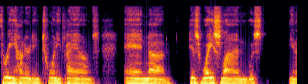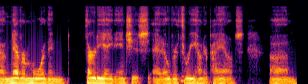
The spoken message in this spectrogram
320 pounds. And um, his waistline was, you know, never more than 38 inches at over 300 pounds. Um,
